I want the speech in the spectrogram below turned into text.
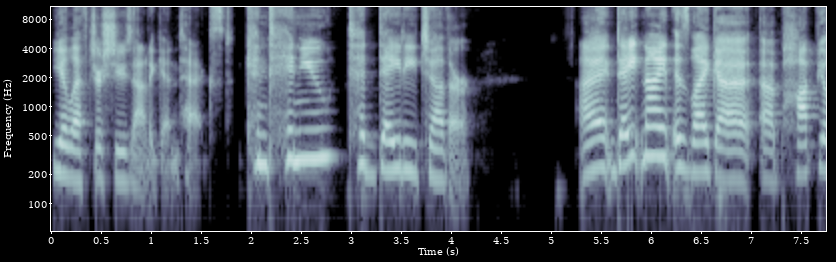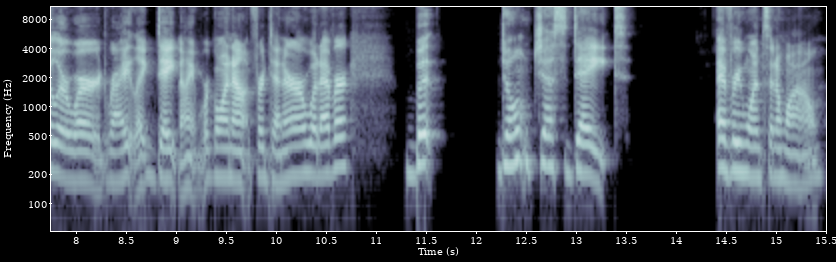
you left your shoes out again text. Continue to date each other. I date night is like a, a popular word, right? Like date night. We're going out for dinner or whatever. But don't just date every once in a while.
